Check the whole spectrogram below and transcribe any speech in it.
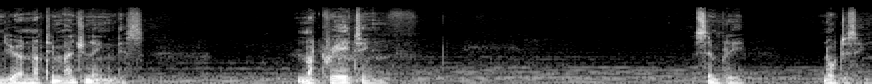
And you are not imagining this, not creating, simply noticing.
